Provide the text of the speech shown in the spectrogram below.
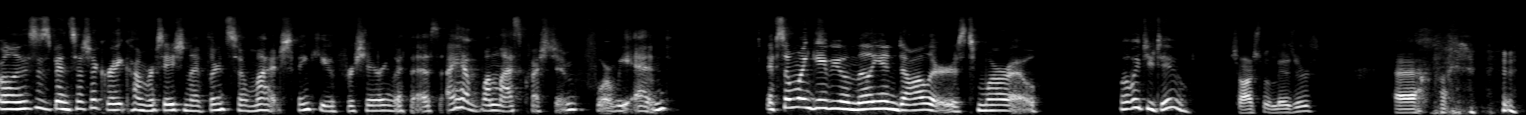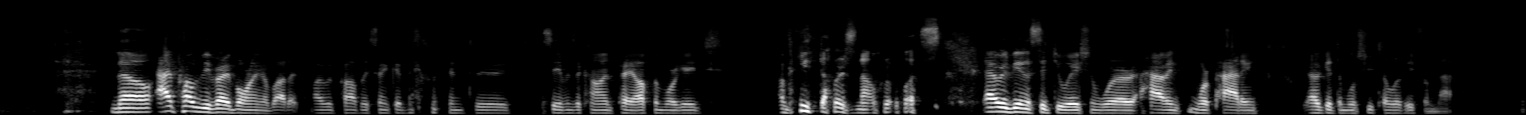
Well, this has been such a great conversation. I've learned so much. Thank you for sharing with us. I have one last question before we end. If someone gave you a million dollars tomorrow, what would you do? Charge with lasers? Uh, no, I'd probably be very boring about it. I would probably sink it into a savings account, pay off the mortgage. A million dollars is not what it was. I would be in a situation where having more padding, I would get the most utility from that.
